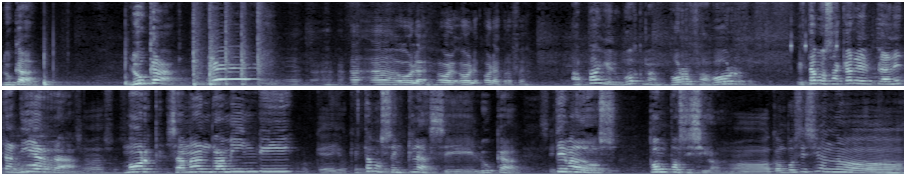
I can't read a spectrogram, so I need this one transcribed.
Luca. Luca. ¡Ey! Ah, ah, hola, hola, hola, hola, profe. Apague el Walkman, por favor. Estamos acá en el planeta Tierra. Mork llamando a Mindy. Ok, ok. Estamos en clase, Luca. Sí, Tema sí. 2, composición. No, composición no.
